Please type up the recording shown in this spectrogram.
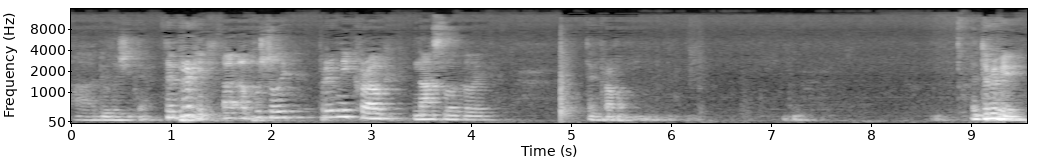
a důležité. Ten první, apoštoli, první krok následovali ten problém. A druhý,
